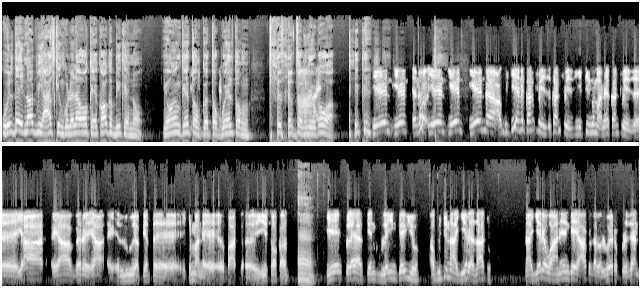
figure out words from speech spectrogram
will they not be asking kulela okay koka bike no. Yung ke tong ke to gwel liu ko wa. yen yen no yen yen yen uh, aguji ene countries countries yitingu mane countries uh, ya ya very ya uh, luya piet kimane bak yi soccer eh yen players yen playing ke yo. Aguji Nigeria zatu Nigeria wane nge Africa la lwe represent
